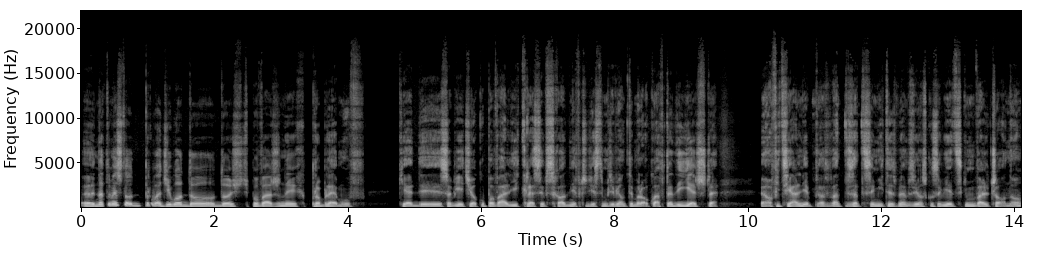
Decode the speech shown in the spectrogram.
E, natomiast to prowadziło do dość poważnych problemów, kiedy Sowieci okupowali Kresy Wschodnie w 1939 roku, a wtedy jeszcze oficjalnie z antysemityzmem w Związku Sowieckim walczono.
